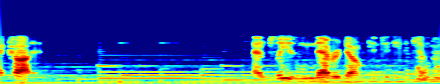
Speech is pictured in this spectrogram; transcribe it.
I caught it. And please never don't continue to kill me.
